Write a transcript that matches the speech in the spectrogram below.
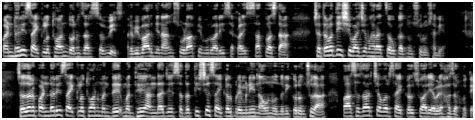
पंढरी सायक्लोथॉन दोन हजार सव्वीस रविवार दिनांक सोळा फेब्रुवारी सकाळी सात वाजता छत्रपती शिवाजी महाराज चौकातून सुरू झाली सदर पंढरी सायक्लोथॉनमध्ये मध्ये अंदाजे सदतीसशे सायकल प्रेमींनी नाव नोंदणी करून सुद्धा पाच हजारच्या वर सायकल स्वार यावेळी हजर होते.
